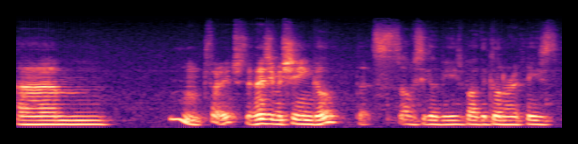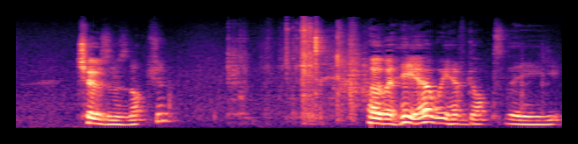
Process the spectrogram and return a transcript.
Um, hmm, very interesting. There's your machine gun. That's obviously going to be used by the gunner if he's chosen as an option. Over here we have got the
